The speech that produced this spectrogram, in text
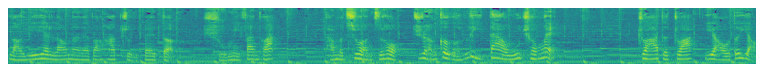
老爷爷老奶奶帮他准备的熟米饭团，他们吃完之后，居然个个力大无穷哎！抓的抓，咬的咬，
